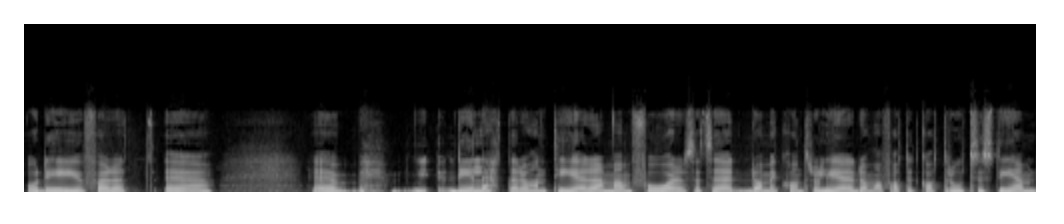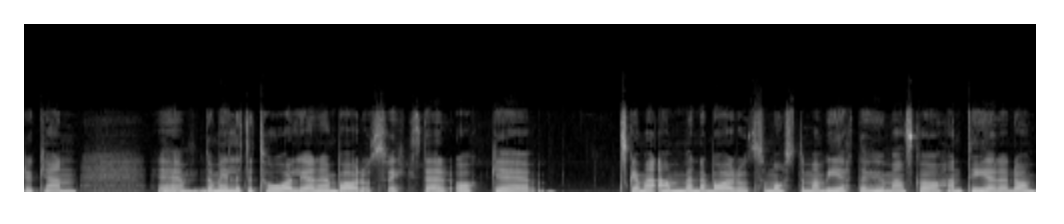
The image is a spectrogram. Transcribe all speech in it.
Och det är ju för att eh, eh, det är lättare att hantera. Man får så att säga, de är kontrollerade, de har fått ett gott rotsystem. Du kan, eh, de är lite tåligare än barrotsväxter och eh, ska man använda barrot så måste man veta hur man ska hantera dem.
